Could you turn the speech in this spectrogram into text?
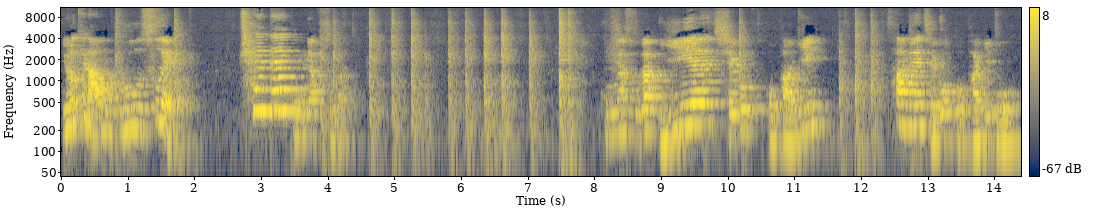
이렇게 나온 두 수의 최대 공약수가 공약수가 2의 제곱 곱하기 3의 제곱 곱하기 5.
